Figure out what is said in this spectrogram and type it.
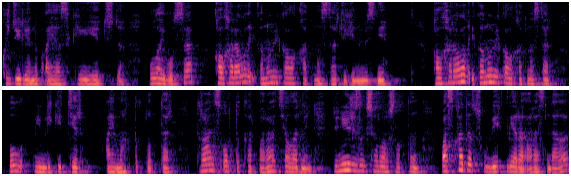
күрделеніп аясы кеңейе түсті. Олай болса халықаралық экономикалық қатынастар дегеніміз не? Халықаралық экономикалық қатынастар бұл мемлекеттер аймақтық топтар трансұлттық корпорациялар мен дүниежүзілік шаруашылықтың басқа да субъектілері арасындағы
